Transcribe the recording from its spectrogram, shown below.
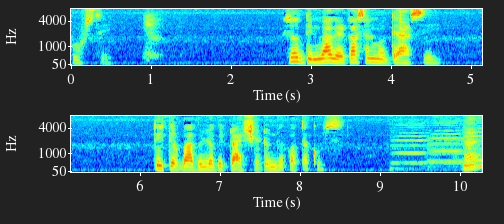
পড়ছি। যতদিন বাঘের কাছের মধ্যে আছি তুই তোর বাবের লোক একটু আইসা ডঙ্গে কথা কইস। হ্যাঁ?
